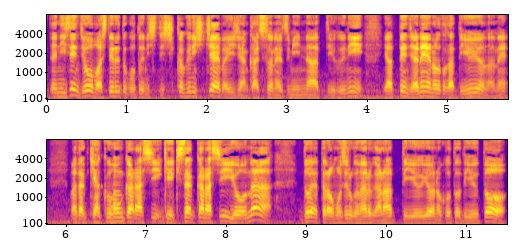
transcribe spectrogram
じゃ2センチオーバーしてるってことにして失格にしちゃえばいいじゃん、勝ちそうなやつみんなっていう風にやってんじゃねえのとかっていうようなね、また脚本家らしい、劇作家らしいような、どうやったら面白くなるかなっていうようなことで言うと、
